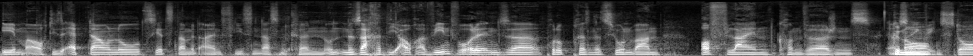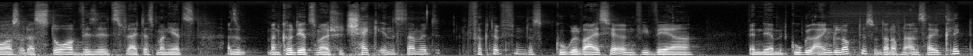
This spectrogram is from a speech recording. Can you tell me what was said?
eben auch diese App-Downloads jetzt damit einfließen lassen können. Und eine Sache, die auch erwähnt wurde in dieser Produktpräsentation, waren Offline-Conversions aus Genau. irgendwelchen Stores oder Store-Visits. Vielleicht, dass man jetzt, also man könnte jetzt zum Beispiel Check-ins damit verknüpfen. Das Google weiß ja irgendwie, wer, wenn der mit Google eingeloggt ist und dann auf eine Anzeige klickt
